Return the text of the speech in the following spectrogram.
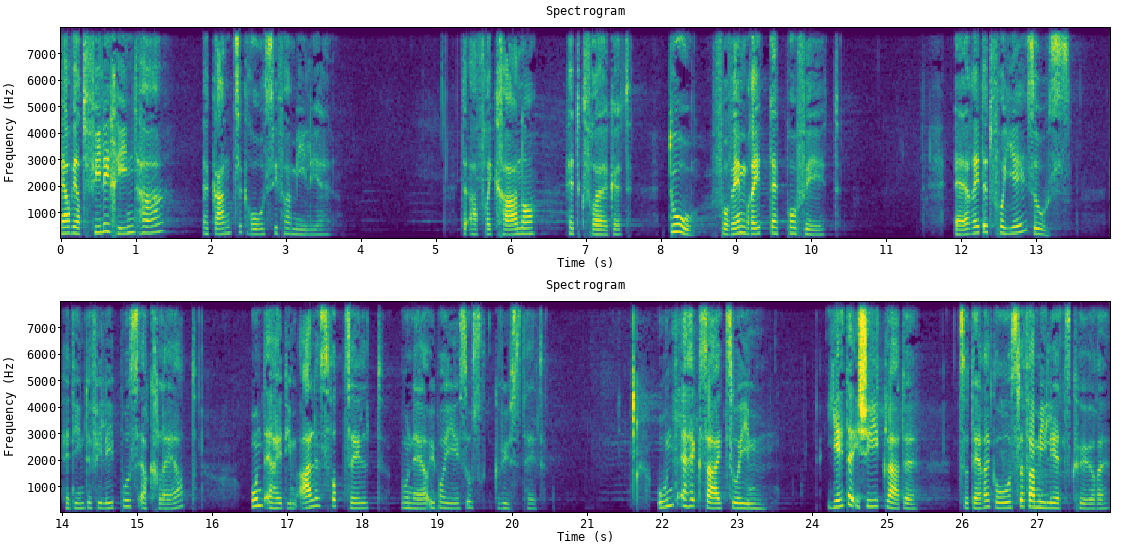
Er wird viele Kinder haben, eine ganz große Familie. Der Afrikaner hat gefragt, du, von wem redet der Prophet? Er redet von Jesus, hat ihm der Philippus erklärt und er hat ihm alles erzählt, was er über Jesus gewusst hat. Und er hat gesagt zu ihm, jeder ist eingeladen, zu dieser großen Familie zu gehören.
